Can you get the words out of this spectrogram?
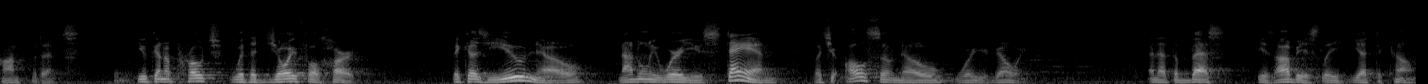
confidence. You can approach with a joyful heart because you know not only where you stand, but you also know where you're going. And that the best is obviously yet to come.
